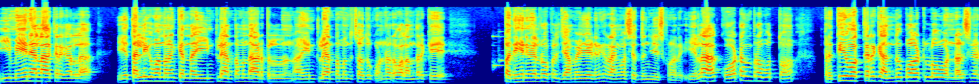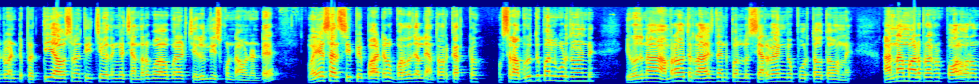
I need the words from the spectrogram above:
ఈ మే నెల ఆఖరికల్లా ఏ తల్లికి వందనం కింద ఈ ఇంట్లో ఎంతమంది ఆడపిల్లలు ఉన్న- ఇంట్లో ఎంతమంది చదువుకుంటున్నారో వాళ్ళందరికీ పదిహేను వేల రూపాయలు జమ చేయడానికి రంగం సిద్ధం చేసుకున్నారు. ఇలా కూటమి ప్రభుత్వం ప్రతి ఒక్కరికి అందుబాటులో ఉండాల్సినటువంటి ప్రతి అవసరం తీర్చే విధంగా చంద్రబాబు నాయుడు చర్యలు తీసుకుంటా ఉండంటే వైఎస్ఆర్సీపీ పార్టీలో బురద జల్లం ఎంతవరకు కరెక్ట్? ఒకసారి అభివృద్ధి పనులు కూడా చూడండి. ఈ రోజున అమరావతి రాజధాని పనులు శరవేగంగా పూర్తవుతూ ఉన్నాయి. అన్న మాట ప్రకారం పోలవరం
